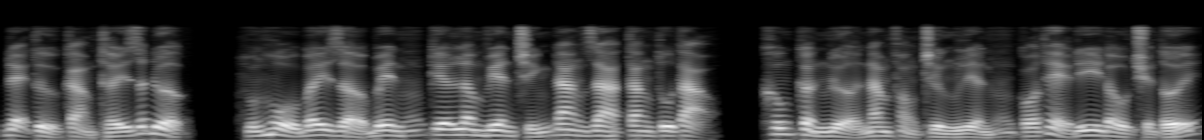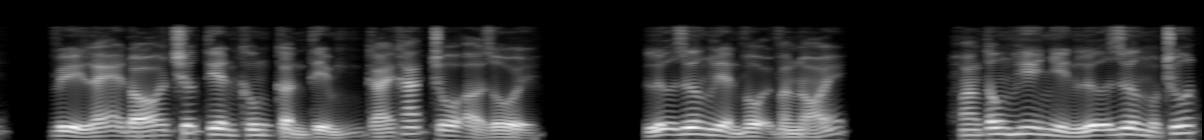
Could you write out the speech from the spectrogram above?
đệ tử cảm thấy rất được, huống hồ bây giờ bên kia lâm viên chính đang gia tăng tu tạo, không cần nửa năm phòng trường liền có thể đi đầu chuyển tới, vì lẽ đó trước tiên không cần tìm cái khác chỗ ở rồi. Lữ dương liền vội vàng nói. Hoàng tông hy nhìn lữ dương một chút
